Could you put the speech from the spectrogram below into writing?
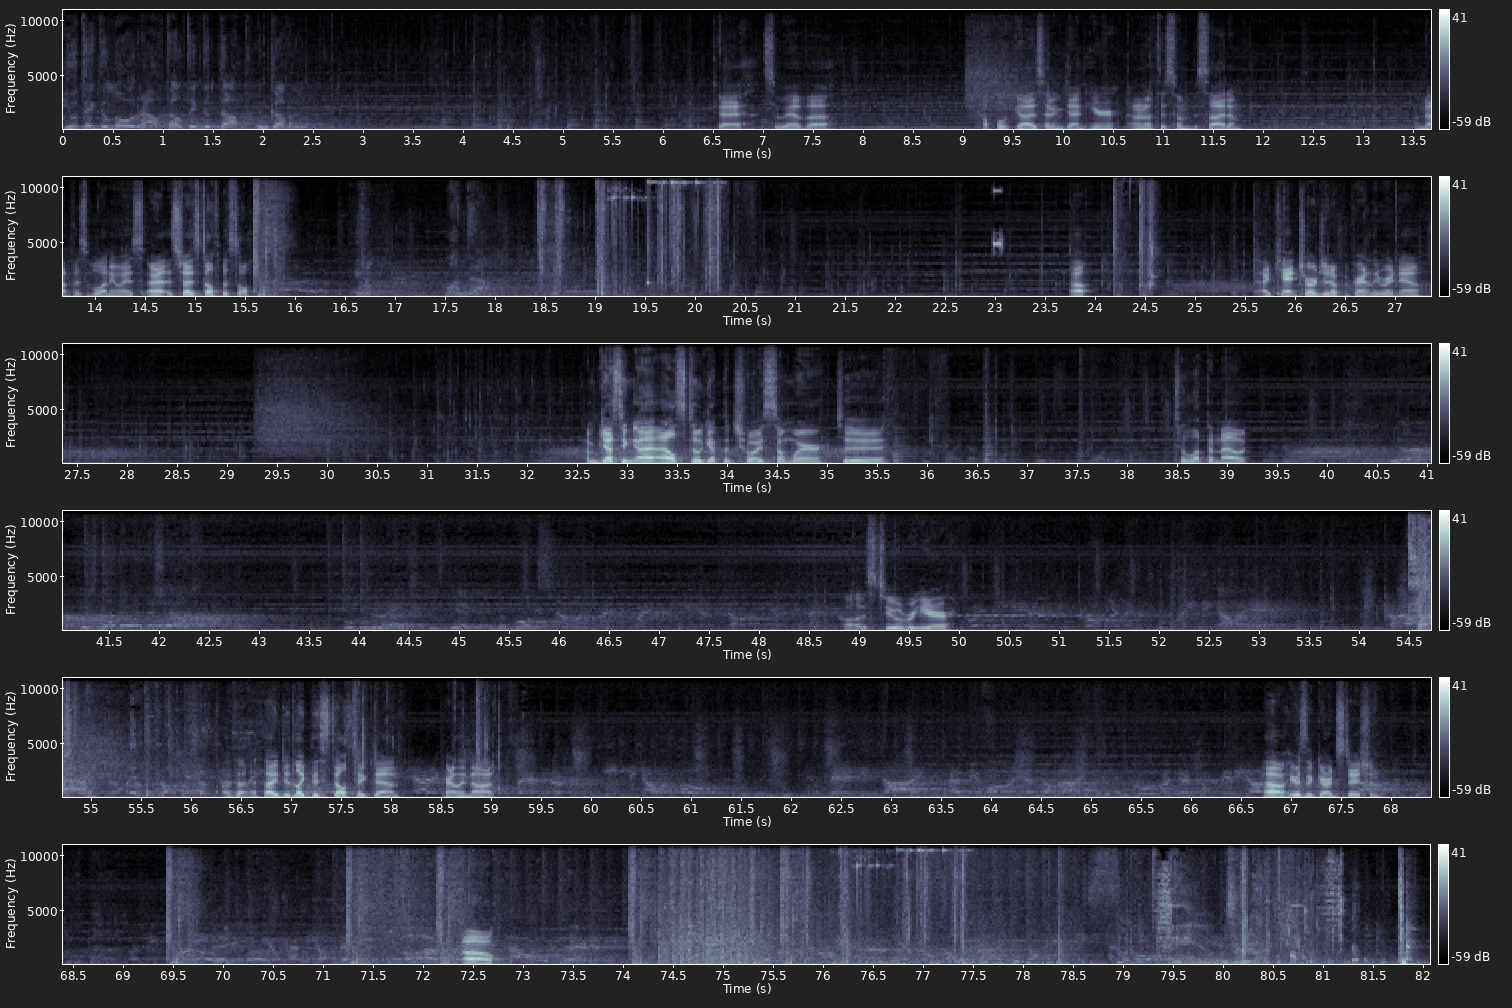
You take the lower route, I'll take the top and cover you. Okay, so we have a couple of guys heading down here. I don't know if there's someone beside him. I'm not visible anyways. Alright, let's try the stealth pistol. One down. Oh. I can't charge it up apparently right now. I'm guessing I'll still get the choice somewhere to to let them out. Oh, there's two over here. I thought I thought I did like the stealth takedown. Apparently not. Oh, here's the guard station. Oh.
